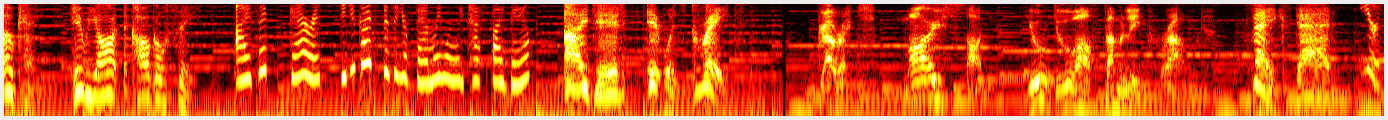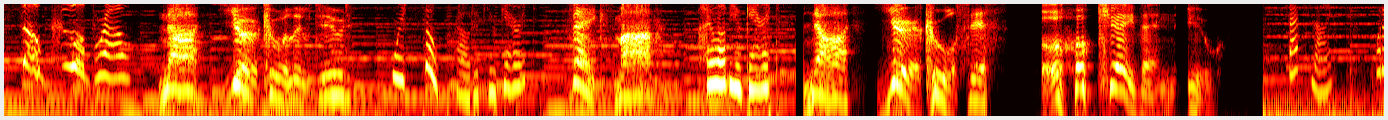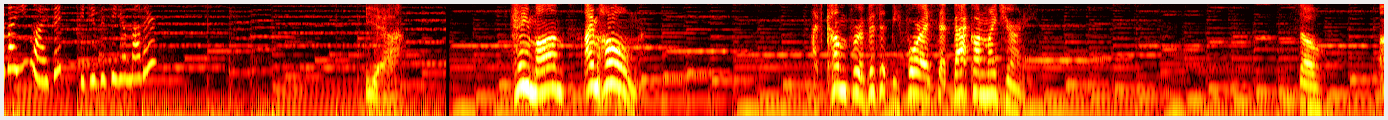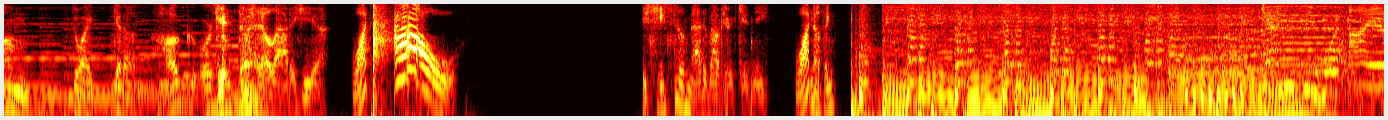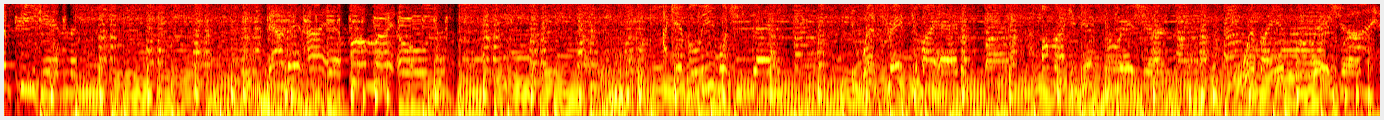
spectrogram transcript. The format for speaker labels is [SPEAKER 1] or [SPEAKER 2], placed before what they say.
[SPEAKER 1] Okay, here we are at the Karagol Sea.
[SPEAKER 2] Isaac, Garet, did you guys visit your family when we passed by Vale?
[SPEAKER 1] I did! It was great!
[SPEAKER 3] Garet, my son, you do our family proud.
[SPEAKER 1] Thanks, Dad!
[SPEAKER 2] You're so cool, bro!
[SPEAKER 1] Nah, you're cool little dude.
[SPEAKER 2] We're so proud of you, Garet.
[SPEAKER 1] Thanks, Mom.
[SPEAKER 2] I love you, Garet.
[SPEAKER 1] Nah, you're cool, sis. Okay then, ew.
[SPEAKER 2] That's nice. What about you, Isaac? Did you visit your mother?
[SPEAKER 1] Yeah. Hey, Mom, I'm home! I've come for a visit before I set back on my journey. So, um, do I get a hug or something? Get the hell out of here. What? Ow! Is she still mad about her kidney? What? Nothing.
[SPEAKER 4] Can you see what I am seeing? Now that I am on my own, I can't believe what she said. It went straight to my head. I'm like an inspiration. Where's my inspiration?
